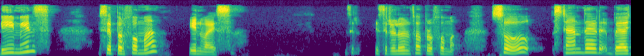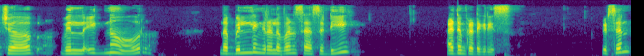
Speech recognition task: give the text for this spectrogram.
D means it's a proforma invoice. It's- relevant for proforma. So standard batch job will ignore the billing relevance as D item categories. It's an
